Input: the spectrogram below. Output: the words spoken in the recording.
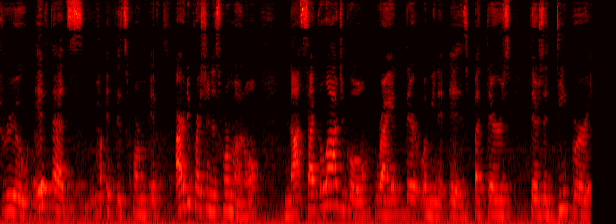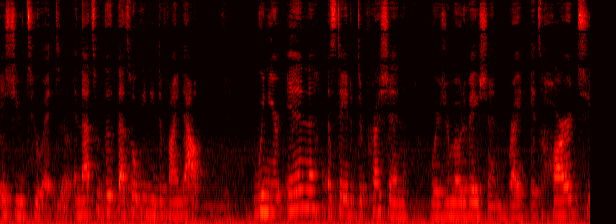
through if that's if it's horm- if our depression is hormonal not psychological right? There i mean it is but there's there's a deeper issue to it. And that's what the, that's what we need to find out. When you're in a state of depression where's your motivation right? It's hard to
